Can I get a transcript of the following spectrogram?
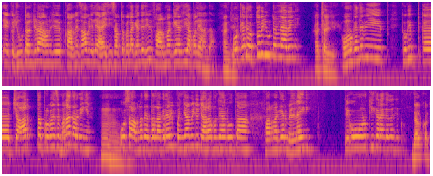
ਇੱਕ ਯੂ ਟਰਨ ਜਿਹੜਾ ਹੁਣ ਜੇ ਕਾਰਨੇ ਸਾਹਿਬ ਜਿਹੜੇ ਆਏ ਸੀ ਸਭ ਤੋਂ ਪਹਿਲਾਂ ਕਹਿੰਦੇ ਸੀ ਵੀ ਫਾਰਮਾ ਕੇਅਰ ਜੀ ਆਪਾਂ ਲਿਆਂਦਾ। ਹੁਣ ਕਹਿੰਦੇ ਉਤੋਂ ਵੀ ਯੂ ਟਰਨ ਲੈ ਰਹੇ ਨੇ। ਅੱਛਾ ਜੀ। ਹੁਣ ਕਹਿੰਦੇ ਵੀ ਕਿਉਂਕਿ ਚਾਰ ਤਾਂ ਪ੍ਰੋਵਿੰਸ ਮਨਾ ਕਰ ਗਈਆਂ। ਹੂੰ ਹੂੰ। ਉਸ ਹਿਸਾਬ ਨਾਲ ਤਾਂ ਇਦਾਂ ਲੱਗ ਰਿਹਾ ਵੀ ਪੰਜਾਂ ਵਿੱਚੋਂ ਚਾਰਾਂ ਬੰਦਿਆਂ ਨੂੰ ਤਾਂ ਫਾਰਮਾ ਕੇਅਰ ਮਿਲਣਾ ਹੀ ਨਹੀਂ। ਤੇ ਉਹ ਹੁਣ ਕੀ ਕਰਾਂਗੇ ਤਾਂ ਦੇਖੋ। ਬਿਲਕੁਲ।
